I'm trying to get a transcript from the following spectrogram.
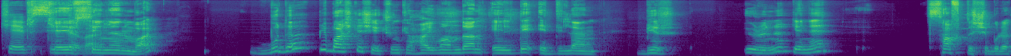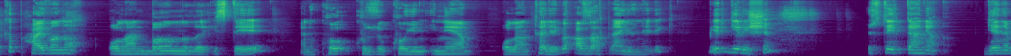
KFC'nin var. Bu da bir başka şey. Çünkü hayvandan elde edilen bir ürünü gene saf dışı bırakıp hayvana olan bağımlılığı isteği yani ko- kuzu, koyun, ineğe olan talebi azaltmaya yönelik bir girişim. Üstelik de hani gene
